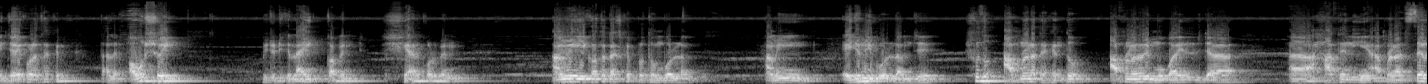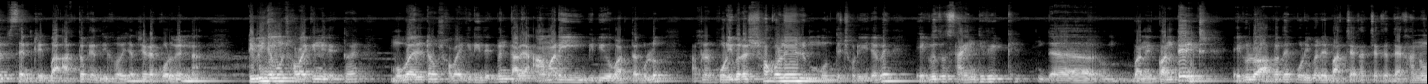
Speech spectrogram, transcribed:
এনজয় করে থাকেন তাহলে অবশ্যই ভিডিওটিকে লাইক কমেন্ট শেয়ার করবেন। আমি এই কথাটা আজকে প্রথম বললাম। আমি এই জন্যই বললাম যে শুধু আপনারা দেখেন তো আপনারা মোবাইলটা হাতে নিয়ে আপনারা সেলফ সেন্ট্রিক বা আত্মকেন্দ্রিক হয়ে যান, সেটা করবেন না। টিভি যেমন সবাইকে নিয়ে দেখতে হয়, মোবাইলটাও সবাইকে নিয়ে দেখবেন। তাহলে আমার এই ভিডিও বার্তাগুলো আপনার পরিবারের সকলের মধ্যে ছড়িয়ে যাবে। এগুলো তো সাইন্টিফিক মানে কন্টেন্ট এগুলো আপনাদের পরিবারের বাচ্চা কাচ্চাকে দেখানো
